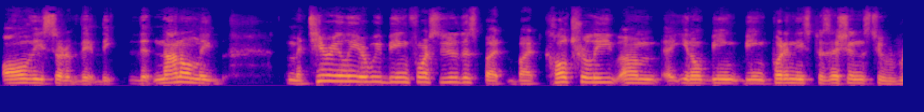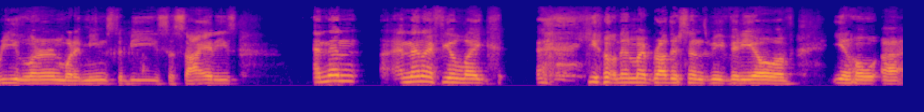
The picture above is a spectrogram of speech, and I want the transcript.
all these sort of the, the, the not only materially are we being forced to do this but but culturally um you know being being put in these positions to relearn what it means to be societies and then and then i feel like you know then my brother sends me video of you know uh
